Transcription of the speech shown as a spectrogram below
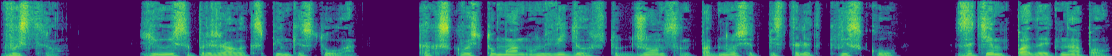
Выстрел. Льюиса прижало к спинке стула. Как сквозь туман он видел, что Джонсон подносит пистолет к виску, затем падает на пол,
